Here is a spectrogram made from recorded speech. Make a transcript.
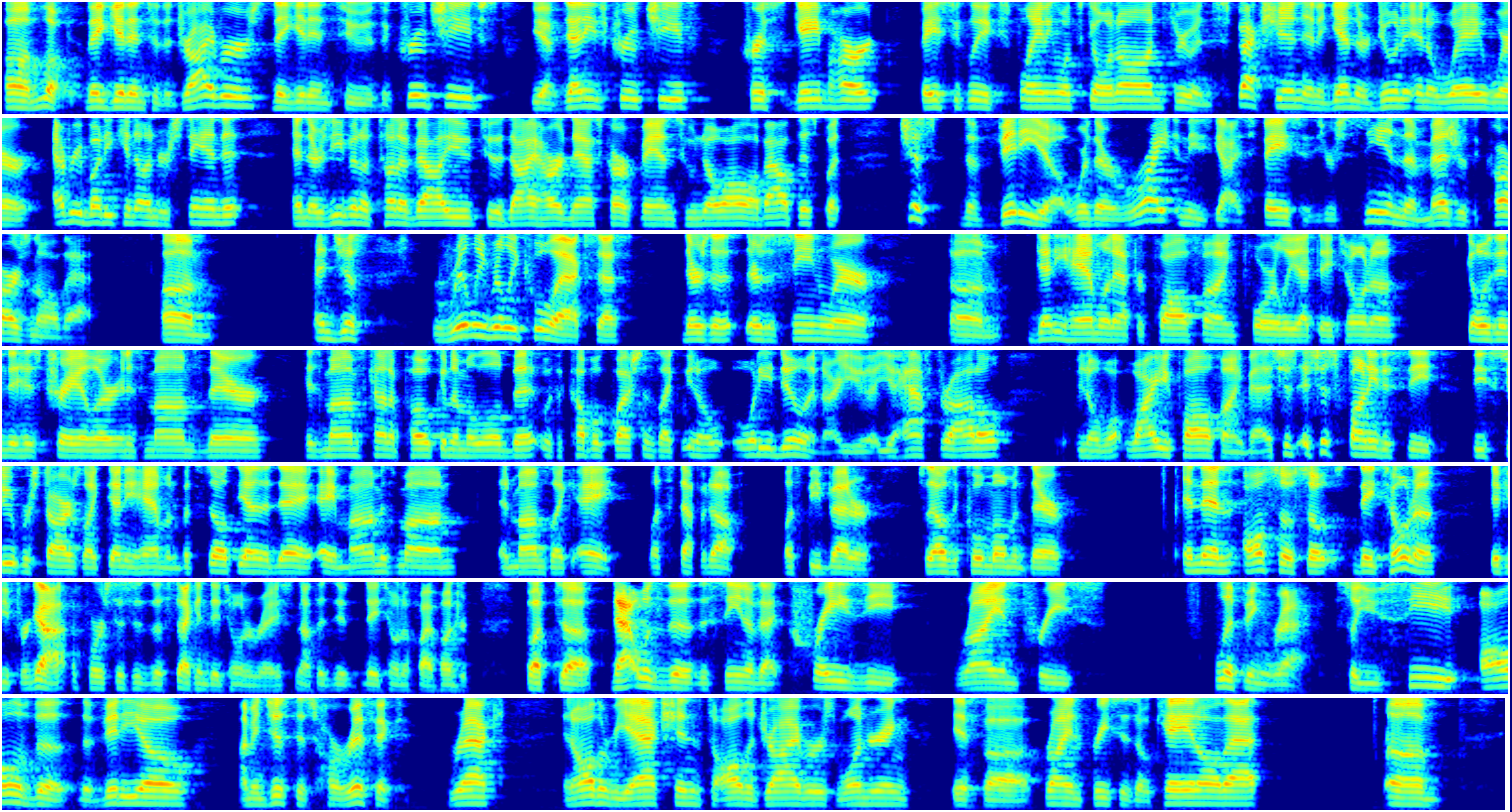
um, look, they get into the drivers, they get into the crew chiefs. You have Denny's crew chief, Chris Gabehart, basically explaining what's going on through inspection. And again, they're doing it in a way where everybody can understand it. And there's even a ton of value to the diehard NASCAR fans who know all about this. But just the video where they're right in these guys' faces, you're seeing them measure the cars and all that. Um, and just really, really cool access. There's a there's a scene where um, Denny Hamlin, after qualifying poorly at Daytona, goes into his trailer and his mom's there. His mom's kind of poking him a little bit with a couple questions like, you know, what are you doing? Are you are you half throttle? You know, wh- why are you qualifying bad? It's just it's just funny to see these superstars like Denny Hamlin, but still at the end of the day, hey, mom is mom, and mom's like, hey, let's step it up, let's be better. So that was a cool moment there. And then also, so Daytona, if you forgot, of course, this is the second Daytona race, not the Daytona 500, but uh, that was the the scene of that crazy Ryan Preece flipping wreck. So you see all of the the video. I mean, just this horrific wreck and all the reactions to all the drivers wondering if uh, Ryan Preece is okay and all that. Um,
